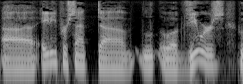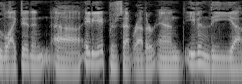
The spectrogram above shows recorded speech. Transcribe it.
Uh, 80% uh, viewers who liked it, and uh, 88% rather, and even the uh,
